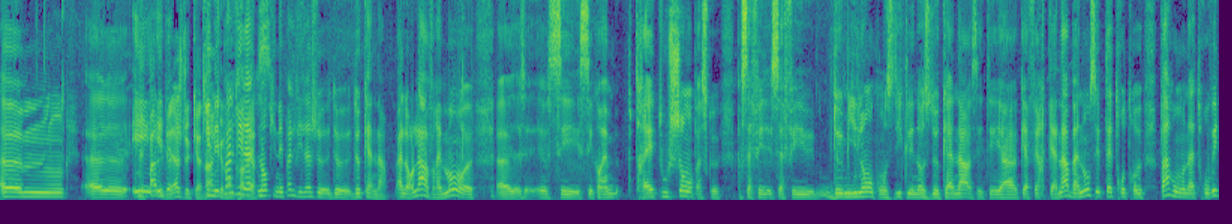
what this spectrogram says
Euh, euh, et, pas le village de Cana qui n'est pas le village, Non, qui n'est pas le village de, de, Cana. Alors là, vraiment, euh, c'est quand même très touchant parce que, ça, fait, ça fait 2000 ans qu'on se dit que les noces de Cana, c'était à Café Cana. Ben non, c'est peut-être autre part où on a trouvé,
